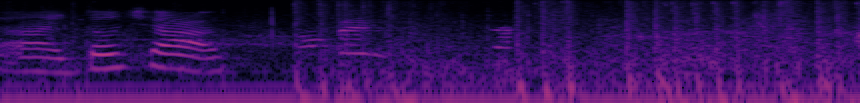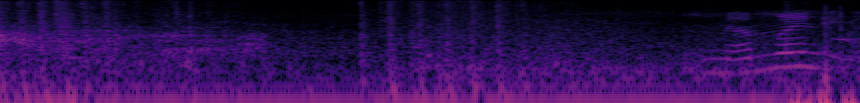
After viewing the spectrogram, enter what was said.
Ah, então tchau. Um beijo. Minha mãe ligando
